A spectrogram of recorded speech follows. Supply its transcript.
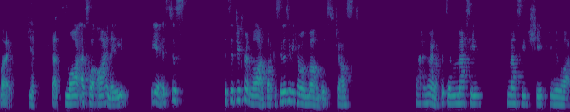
Like, yeah, that's my that's what I need. But yeah, it's just it's a different life. Like as soon as you become a mum, it's just I don't know, like it's a massive massive shift in your life.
